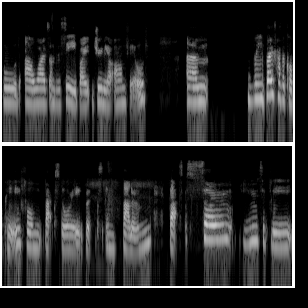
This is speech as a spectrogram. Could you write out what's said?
called Our Wives Under the Sea by Julia Armfield. Um, we both have a copy from Backstory Books in Balham that's so beautifully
